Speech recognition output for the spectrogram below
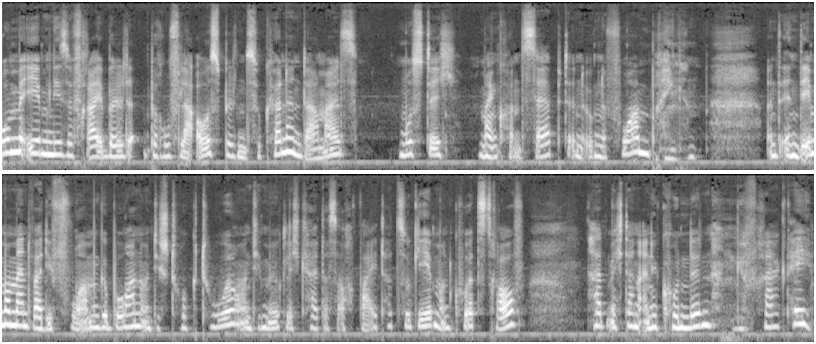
um eben diese Freiberufler ausbilden zu können damals, musste ich mein Konzept in irgendeine Form bringen. Und in dem Moment war die Form geboren und die Struktur und die Möglichkeit, das auch weiterzugeben. Und kurz drauf hat mich dann eine Kundin gefragt, hey,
